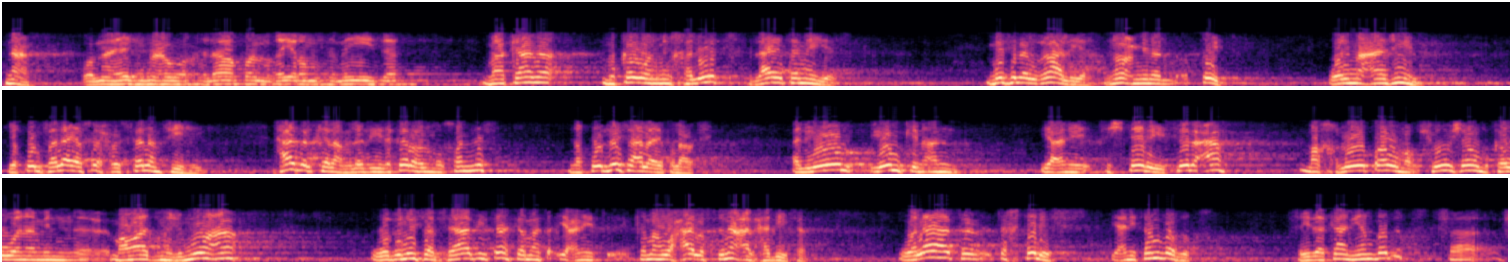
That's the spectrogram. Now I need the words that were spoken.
نعم. وما يجمع أخلاقا غير متميزة. ما كان مكون من خليط لا يتميز. مثل الغالية نوع من الطيب والمعاجين يقول فلا يصح السلم فيه. هذا الكلام الذي ذكره المصنف نقول ليس على إطلاقه. اليوم يمكن أن يعني تشتري سلعة مخلوطة ومغشوشة ومكونة من مواد مجموعة وبنسب ثابتة كما يعني كما هو حال الصناعة الحديثة. ولا تختلف يعني تنضبط. فإذا كان ينضبط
